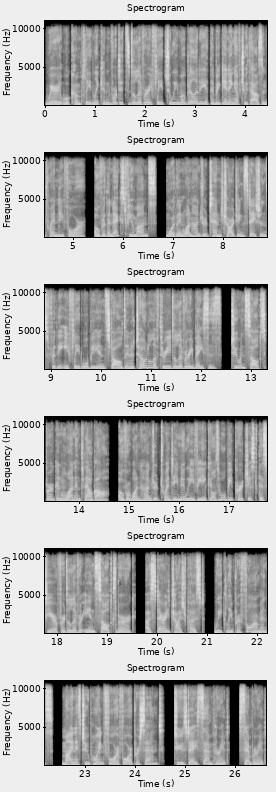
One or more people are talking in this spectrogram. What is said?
where it will completely convert its delivery fleet to e-mobility at the beginning of 2024. Over the next few months, more than 110 charging stations for the e-fleet will be installed in a total of three delivery bases, two in Salzburg and one in Thalgau. Over 120 new e-vehicles will be purchased this year for delivery in Salzburg. Österreichische Post, weekly performance, minus 2.44%. Tuesday Semperit, Semperit,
